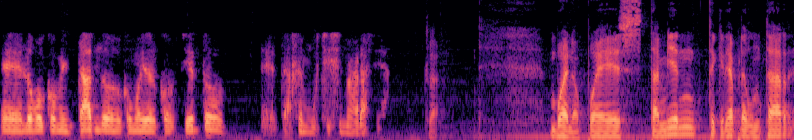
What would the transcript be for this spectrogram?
eh, luego comentando cómo ha ido el concierto, eh, te hace muchísima gracia. Claro. Bueno, pues también te quería preguntar,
